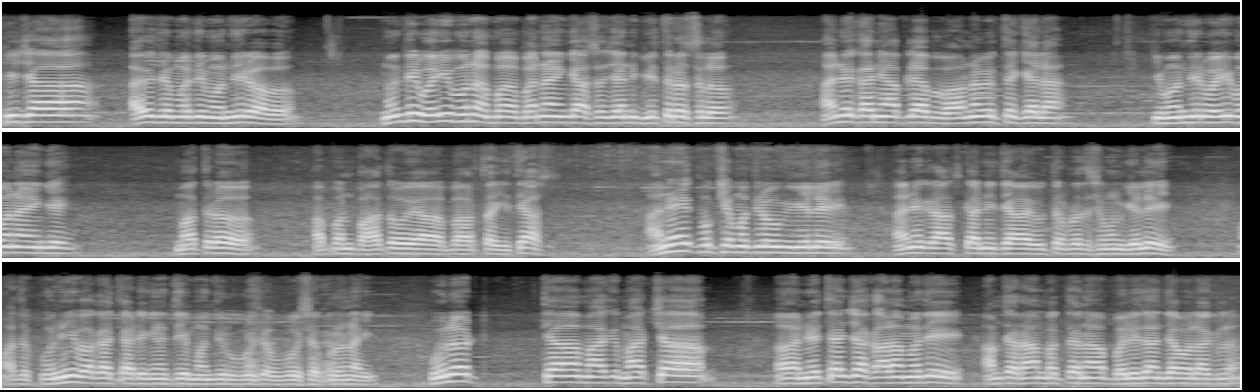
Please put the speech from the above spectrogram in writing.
की ज्या अयोध्येमध्ये मंदिर व्हावं. मंदिर वही बना बनायंगे बनाएंगे असं ज्यांनी गीत रचलं अनेकांनी आपल्या भावना व्यक्त केल्या की मंदिर वही बनाएंगे मात्र आपण पाहतो या भारताचा इतिहास. अनेक मुख्यमंत्री होऊन गेले अनेक राजकारणी त्या उत्तर प्रदेशहून गेले. मात्र कोणीही बघा त्या ठिकाणी ते मंदिर उभं उभं शकलं नाही. उलट त्या माग मागच्या नेत्यांच्या काळामध्ये आमच्या रामभक्तांना बलिदान द्यावं लागलं.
